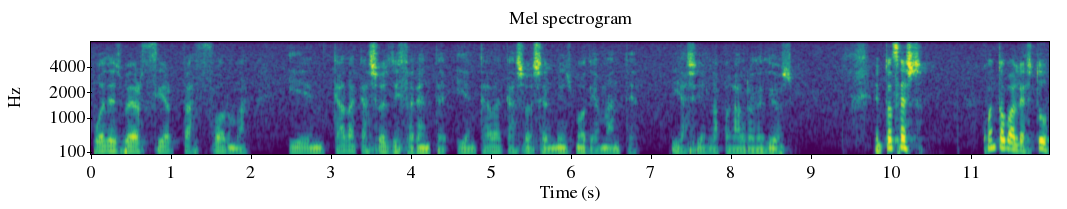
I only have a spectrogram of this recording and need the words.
puedes ver cierta forma, y en cada caso es diferente y en cada caso es el mismo diamante y así es la palabra de Dios. Entonces, ¿cuánto vales tú?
